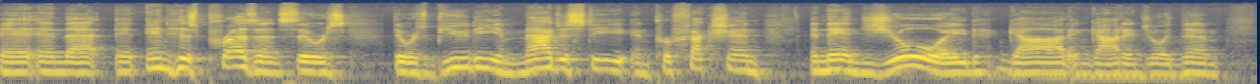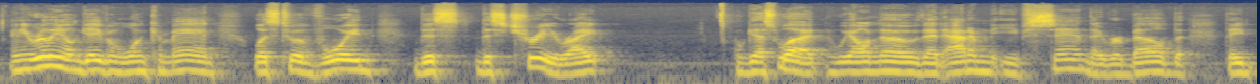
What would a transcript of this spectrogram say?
and, and that in His presence there was there was beauty and majesty and perfection, and they enjoyed God, and God enjoyed them. And he really only gave him one command was to avoid this, this tree, right? Well, guess what? We all know that Adam and Eve sinned, they rebelled, they,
